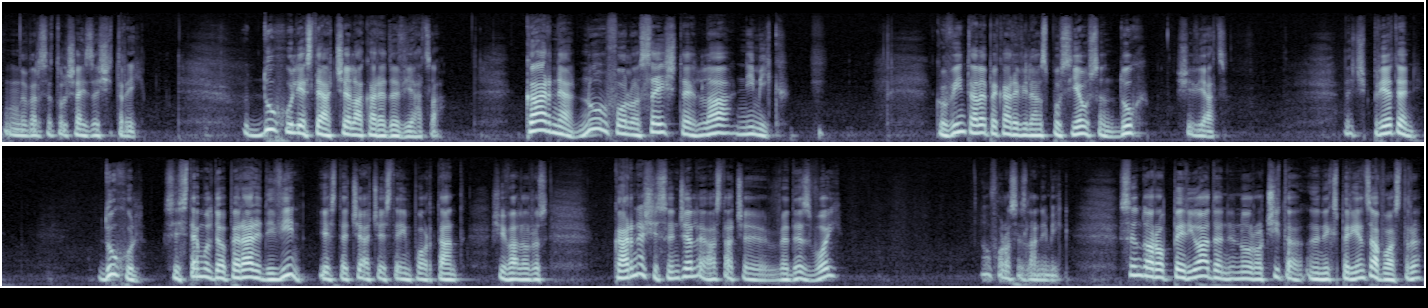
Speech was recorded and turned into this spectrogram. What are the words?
versetul 63. Duhul este acela care dă viața. Carnea nu folosește la nimic. Cuvintele pe care vi le-am spus eu sunt Duh și viață. Deci, prieteni, Duhul Sistemul de operare divin este ceea ce este important și valoros. Carnea și sângele, asta ce vedeți voi, nu folosesc la nimic. Sunt doar o perioadă nenorocită în experiența voastră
